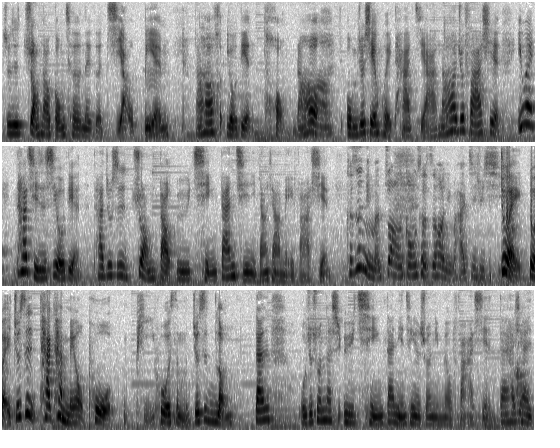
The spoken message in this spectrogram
就是撞到公车那个脚边。然后有点痛，然后我们就先回他家，然后就发现，因为他其实是有点，他就是撞到淤青，但其实你当下没发现。可是你们撞了公车之后，你们还继续骑？对对，就是他看没有破皮或什么，就是脓，但我就说那是淤青，但年轻的时候你没有发现，但他现在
